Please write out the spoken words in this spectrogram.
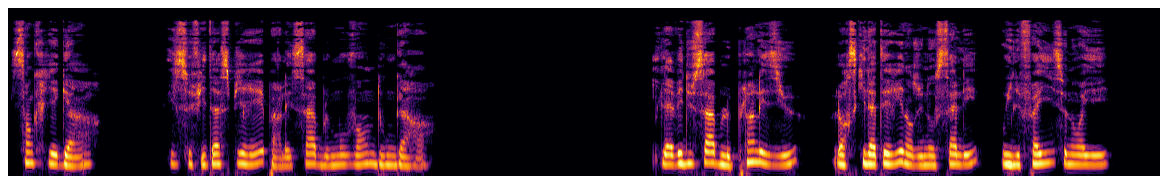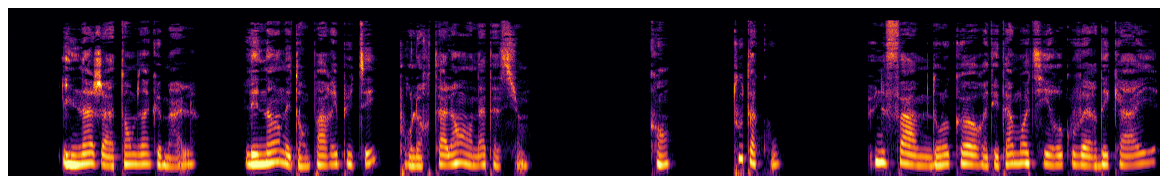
sans crier gare, il se fit aspirer par les sables mouvants d'Ungara. Il avait du sable plein les yeux lorsqu'il atterrit dans une eau salée où il faillit se noyer. Il nagea tant bien que mal, les nains n'étant pas réputés pour leur talent en natation. Quand, tout à coup, une femme dont le corps était à moitié recouvert d'écailles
